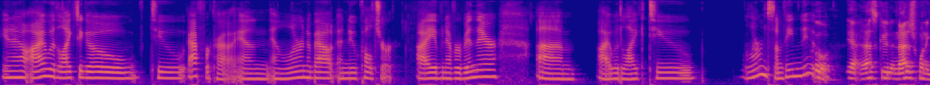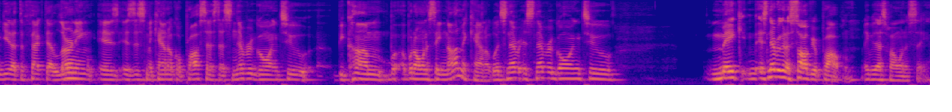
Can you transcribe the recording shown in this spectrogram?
you know, I would like to go to Africa and and learn about a new culture. I've never been there. Um, I would like to learn something new. Cool. Yeah, that's good. And I just want to get at the fact that learning is is this mechanical process that's never going to become what I want to say non-mechanical. It's never it's never going to make it's never going to solve your problem. Maybe that's what I want to say.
